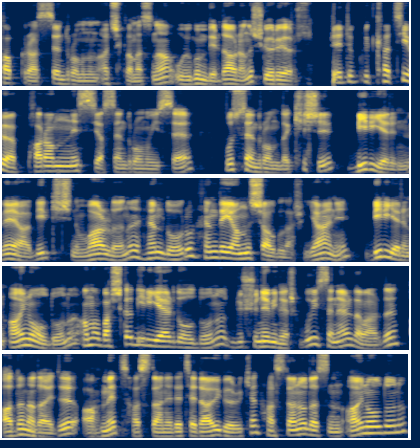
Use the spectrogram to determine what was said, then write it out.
Capgras sendromunun açıklamasına uygun bir davranış görüyoruz. Reduplicative paramnesia sendromu ise bu sendromda kişi bir yerin veya bir kişinin varlığını hem doğru hem de yanlış algılar. Yani bir yerin aynı olduğunu ama başka bir yerde olduğunu düşünebilir. Bu ise nerede vardı? Adana'daydı. Ahmet hastanede tedavi görürken hastane odasının aynı olduğunu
